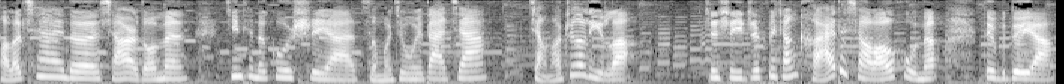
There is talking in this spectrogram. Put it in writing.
好了，亲爱的小耳朵们，今天的故事呀，怎么就为大家讲到这里了？真是一只非常可爱的小老虎呢，对不对呀？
